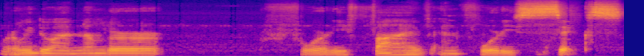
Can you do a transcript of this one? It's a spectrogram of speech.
What are we doing? Number 45 and 46.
